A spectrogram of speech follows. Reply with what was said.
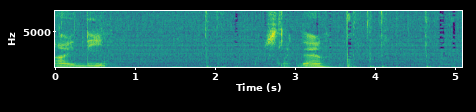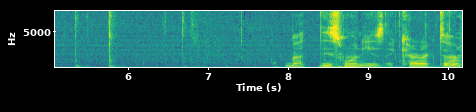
ID, just like that. But this one is a character.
